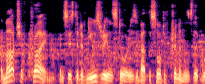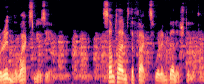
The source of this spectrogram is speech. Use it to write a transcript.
A March of Crime consisted of newsreel stories about the sort of criminals that were in the Wax Museum. Sometimes the facts were embellished a little.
